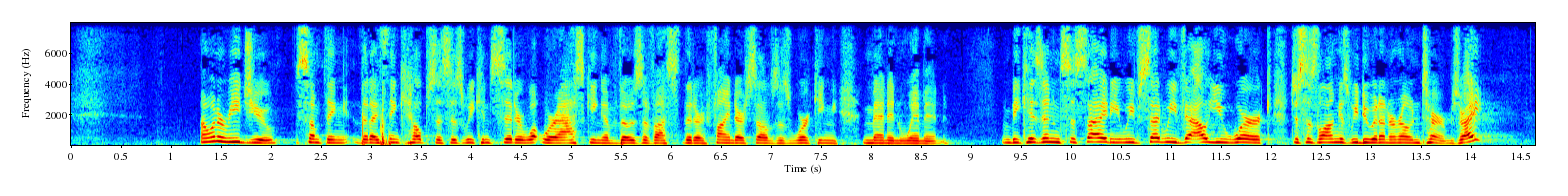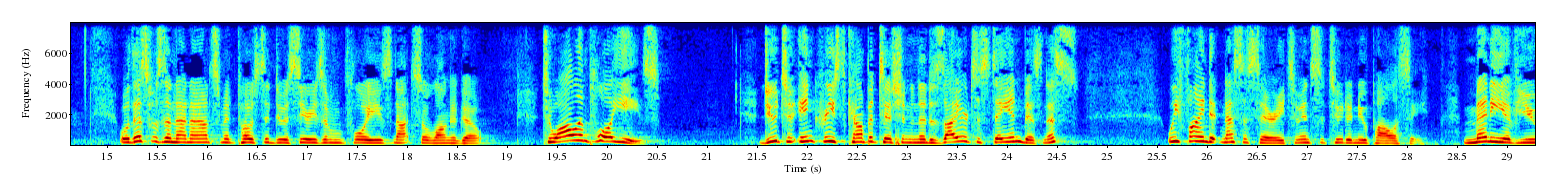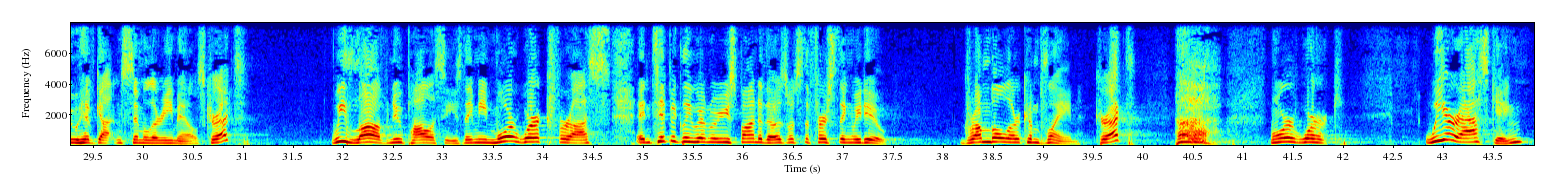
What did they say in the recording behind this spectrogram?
I want to read you something that I think helps us as we consider what we're asking of those of us that are, find ourselves as working men and women. Because in society, we've said we value work just as long as we do it on our own terms, right? Well, this was an announcement posted to a series of employees not so long ago. To all employees, due to increased competition and a desire to stay in business, we find it necessary to institute a new policy. Many of you have gotten similar emails, correct? We love new policies. They mean more work for us. And typically, when we respond to those, what's the first thing we do? Grumble or complain, correct? More work. We are asking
